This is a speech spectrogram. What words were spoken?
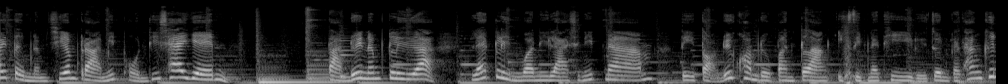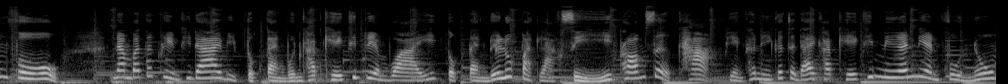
อยๆ เติมน้ำเชื่อมตรามิตรผลที่แช่เย็น ตามด้วยน้ำเกลือ และกลิ่นวานิลาชนิดน้ำ ตีต่อด้วยความเร็วปานกลางอีก 10 นาที หรือจนกระทั่งขึ้นฟูนำบัตเตอร์ครีมที่ได้บีบตกแต่งบนคัพเค้กที่เตรียมไว้ ตกแต่งด้วยลูกปัดหลากสี พร้อมเสิร์ฟค่ะ เพียงเท่านี้ก็จะได้คัพเค้กที่เนื้อเนียนฟูนุ่ม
